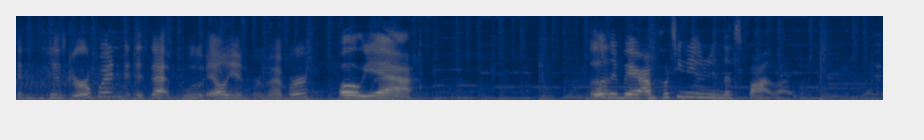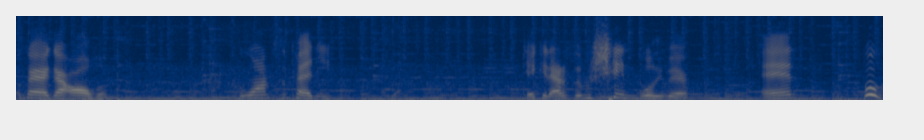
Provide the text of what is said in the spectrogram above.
And his girlfriend is that blue alien, remember? Oh yeah. Lily Bear, I'm putting you in the spotlight. Okay, I got all of them. Who wants the penny? Take it out of the machine, Woolly Bear. And, whew,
